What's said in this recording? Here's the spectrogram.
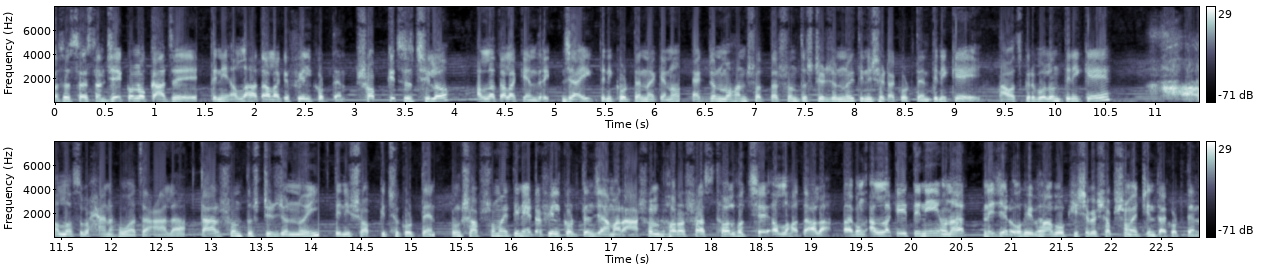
রাসুসাহ ইসলাম যে কোনো কাজে তিনি আল্লাহ তাআলাকে ফিল করতেন। সবকিছু ছিল আল্লাহ তালা কেন্দ্রিক। যাই তিনি করতেন না কেন, একজন মহান সত্তার সন্তুষ্টির জন্যই তিনি সেটা করতেন। তিনি কে? আওয়াজ করে বলুন, তিনি কে? আল্লাহ সুবহানাহু ওয়া তাআলা তার সন্তুষ্টির জন্যই তিনি সবকিছু করতেন এবং সব সময় তিনি এটা ফিল করতেন যে আমার আসল ভরসা স্থল হচ্ছে আল্লাহ তাআলা এবং আল্লাহকেই তিনি ওনার নিজের অভিভাবক হিসেবে সব সময় চিন্তা করতেন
